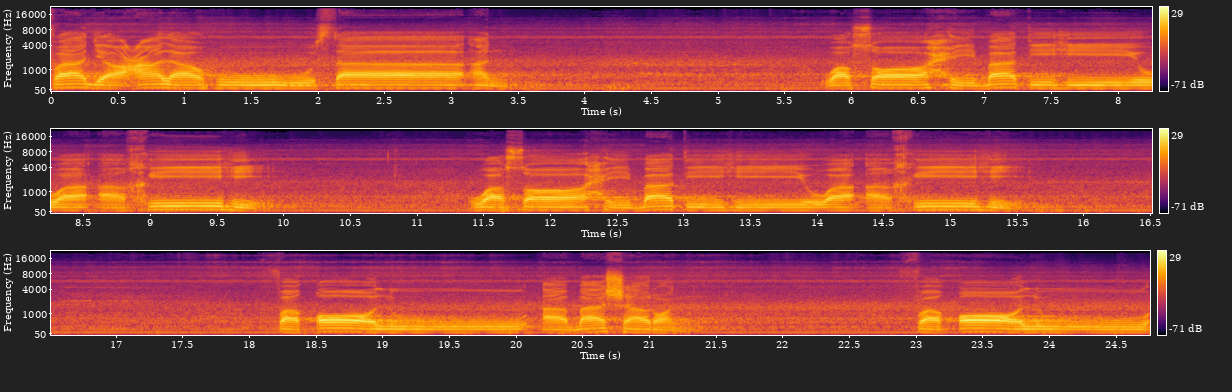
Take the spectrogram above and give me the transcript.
فجعله وساء وصاحبته وأخيه وصاحبته وأخيه. فقالوا أبشرا فقالوا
